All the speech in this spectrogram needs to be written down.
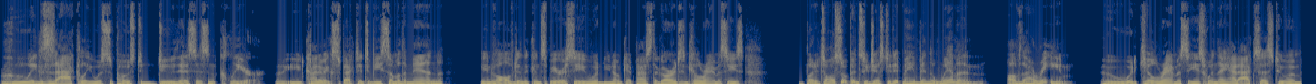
Who exactly was supposed to do this isn't clear. I mean, you'd kind of expect it to be some of the men involved in the conspiracy would, you know, get past the guards and kill Ramesses. But it's also been suggested it may have been the women of the harem who would kill Ramesses when they had access to him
